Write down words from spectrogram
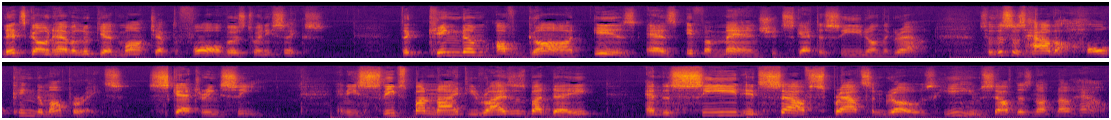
let's go and have a look at Mark chapter 4, verse 26. The kingdom of God is as if a man should scatter seed on the ground. So, this is how the whole kingdom operates scattering seed. And he sleeps by night, he rises by day, and the seed itself sprouts and grows. He himself does not know how.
